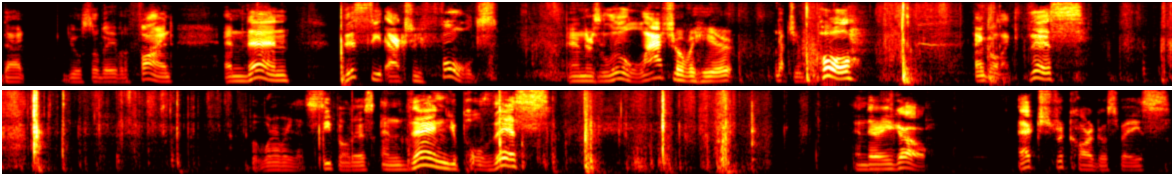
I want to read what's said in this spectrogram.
that you'll still be able to find. And then this seat actually folds. And there's a little latch over here that you pull and go like this. But whatever that seatbelt is. And then you pull this. And there you go. Extra cargo space.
